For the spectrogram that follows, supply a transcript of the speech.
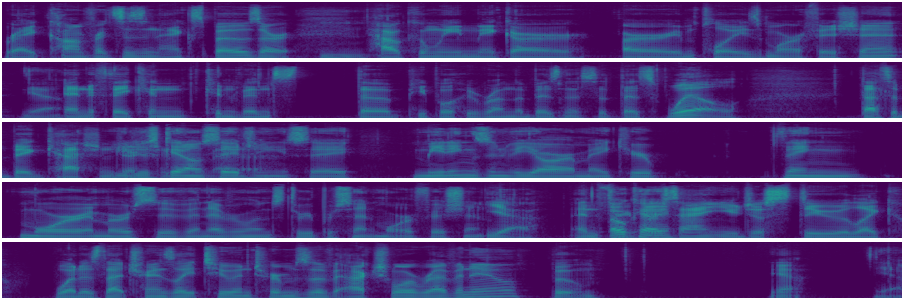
right? Conferences and expos are mm-hmm. how can we make our our employees more efficient? Yeah. And if they can convince the people who run the business that this will, that's a big cash injection. You just get on stage Meta. and you say, "Meetings in VR make your thing more immersive, and everyone's three percent more efficient." yeah, and three Okay. percent you just do like what does that translate to in terms of actual revenue? Boom. Yeah. yeah.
